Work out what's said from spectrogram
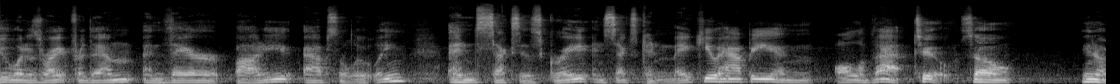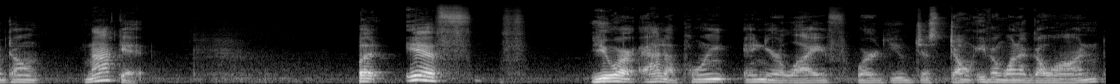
do what is right for them and their body absolutely. And sex is great and sex can make you happy and all of that too. So you know don't knock it. But if you are at a point in your life where you just don't even want to go on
